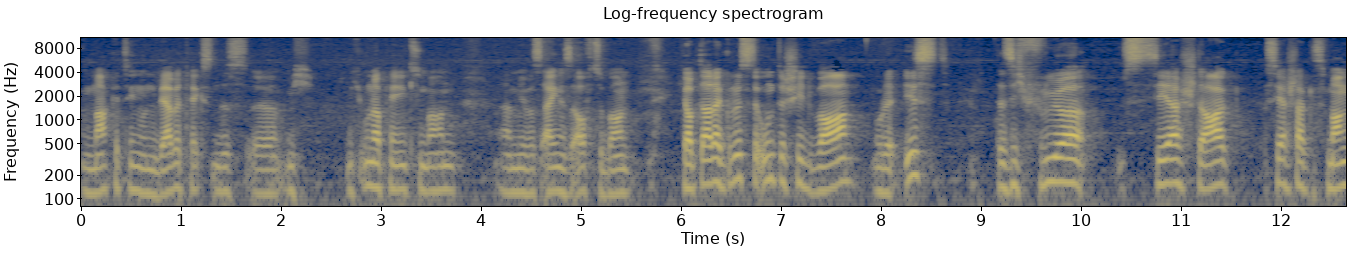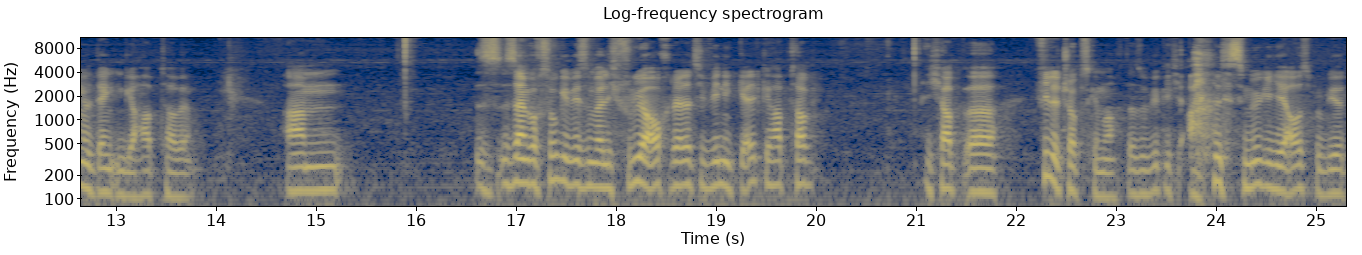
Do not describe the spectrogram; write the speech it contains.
Marketing und Werbetexten das, äh, mich, mich unabhängig zu machen, äh, mir was eigenes aufzubauen. Ich glaube, da der größte Unterschied war oder ist, dass ich früher sehr stark, sehr starkes Mangeldenken gehabt habe. Ähm, es ist einfach so gewesen, weil ich früher auch relativ wenig Geld gehabt habe. Ich habe äh, viele Jobs gemacht, also wirklich alles Mögliche ausprobiert.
